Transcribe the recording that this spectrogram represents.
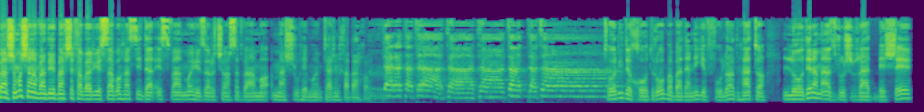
بر شما شنونده بخش خبری سبا هستید در اسفند ماه 1400 و اما مشروع مهمترین خبرها. تولید خودرو با بدنه فولاد حتی لودرم از روش رد بشه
